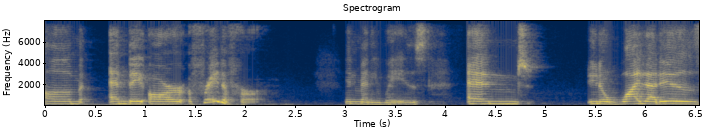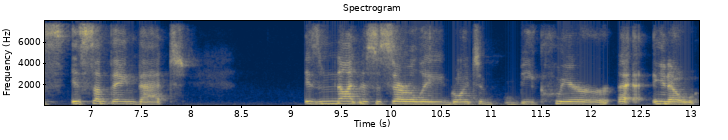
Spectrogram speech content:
um and they are afraid of her in many ways. And you know why that is is something that is not necessarily going to be clear uh, you know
